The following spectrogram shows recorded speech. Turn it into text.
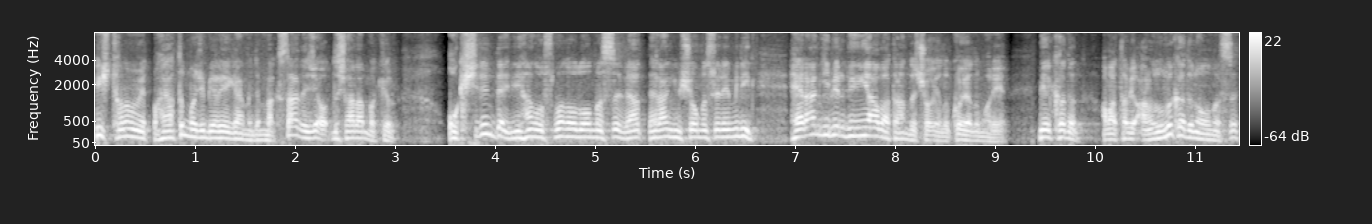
Hiç tanımam etme. Hayatım boyunca bir araya gelmedim. Bak sadece dışarıdan bakıyorum. O kişinin de Nihan Osmanoğlu olması veyahut herhangi bir şey olması önemli değil. Herhangi bir dünya vatandaşı koyalım, koyalım oraya. Bir kadın ama tabii Anadolu kadın olması,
